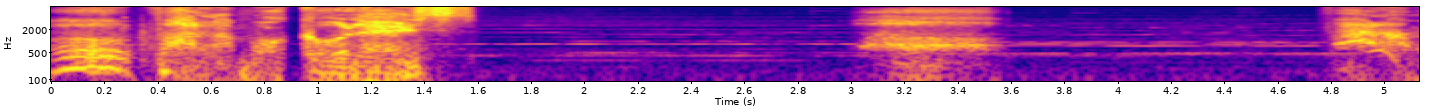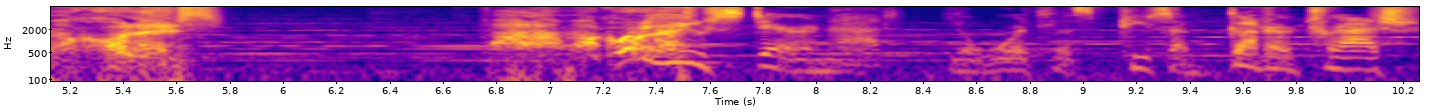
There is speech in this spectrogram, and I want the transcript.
Oh, Valar Morghulis. Oh, Valar Morghulis. What are you staring at, you worthless piece of gutter trash?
